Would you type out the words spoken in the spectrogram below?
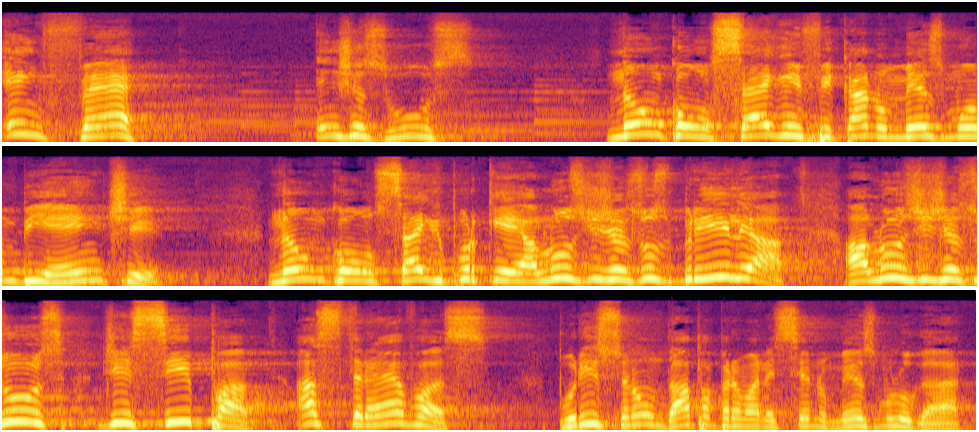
em fé em Jesus não conseguem ficar no mesmo ambiente. Não consegue porque a luz de Jesus brilha, a luz de Jesus dissipa as trevas. Por isso não dá para permanecer no mesmo lugar.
